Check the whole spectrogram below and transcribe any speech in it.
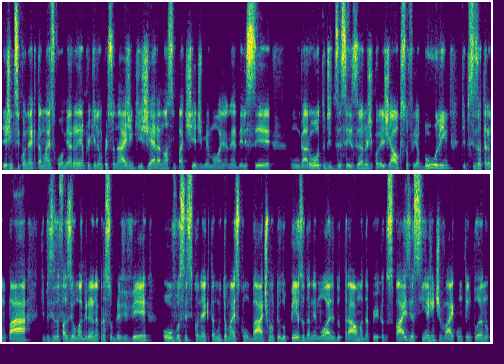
E a gente se conecta mais com o Homem-Aranha porque ele é um personagem que gera a nossa empatia de memória, né? Dele ser um garoto de 16 anos de colegial que sofria bullying, que precisa trampar, que precisa fazer uma grana para sobreviver, ou você se conecta muito mais com o Batman pelo peso da memória, do trauma, da perca dos pais, e assim a gente vai contemplando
